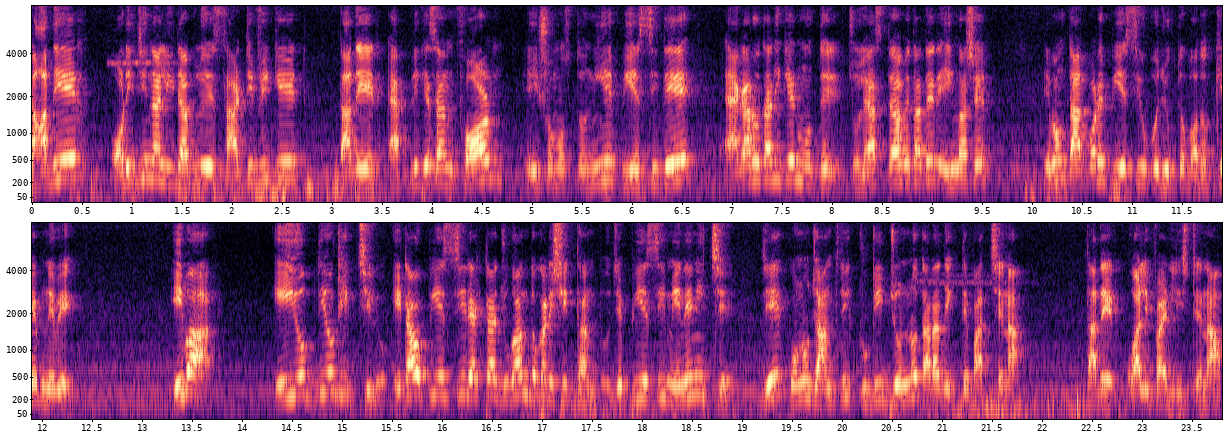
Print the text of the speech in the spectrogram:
তাদের অরিজিনাল ইডাব্লিউএস সার্টিফিকেট তাদের অ্যাপ্লিকেশান ফর্ম এই সমস্ত নিয়ে পিএসসিতে এগারো তারিখের মধ্যে চলে আসতে হবে তাদের এই মাসের এবং তারপরে পিএসসি উপযুক্ত পদক্ষেপ নেবে। এবার এই অবধিও ঠিক ছিল। এটাও পিএসসির একটা যুগান্তকারী সিদ্ধান্ত যে পিএসসি মেনে নিচ্ছে যে কোনো যান্ত্রিক ত্রুটির জন্য তারা দেখতে পাচ্ছে না তাদের কোয়ালিফাইড লিস্টে নাম।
